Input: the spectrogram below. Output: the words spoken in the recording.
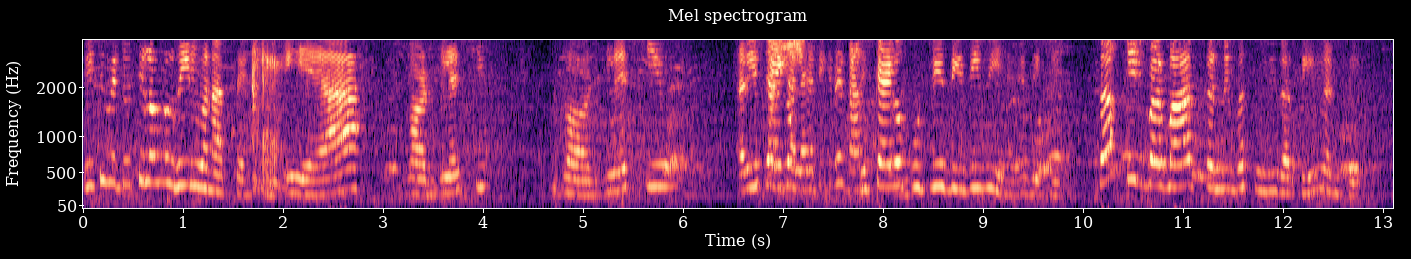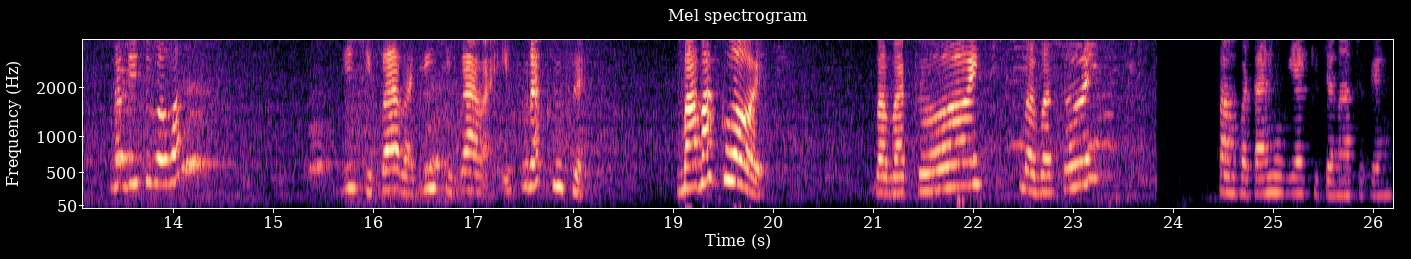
दिशु बेटू चलो हम लोग रील बनाते हैं। या god bless you god bless you अरे इसका एक इसका एगो पुत्री दीदी भी है देखिए। सब चीज़ बर्बाद करने पर तुली रहती है लड़की। ना दिशु बाबा? दिशु बाबा दिशु बाबा ये पूरा खुश है। बाबा कोई? बाबा कोई? बाबा कोई? शाम का टाइम हो गया किचन आ चुके हैं।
